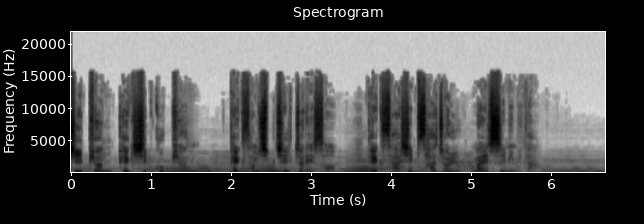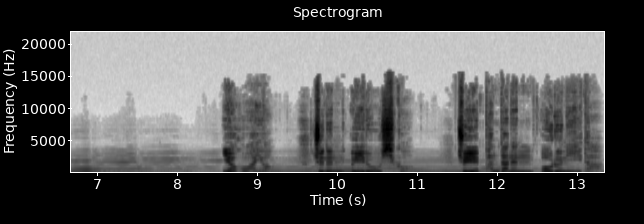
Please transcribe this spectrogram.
시편 119편 137절에서 144절 말씀입니다. 여호와여 주는 의로우시고 주의 판단은 옳으니이다.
